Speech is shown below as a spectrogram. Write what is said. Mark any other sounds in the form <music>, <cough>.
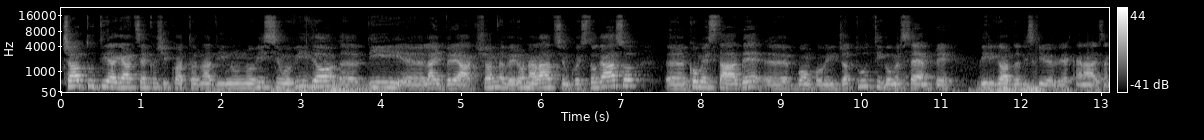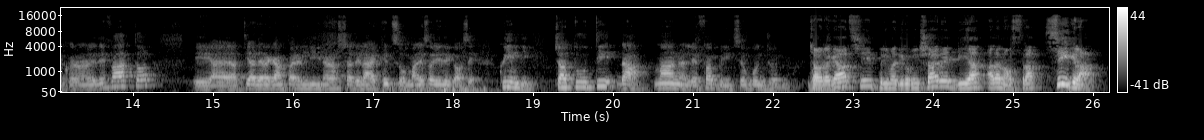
Ciao a tutti ragazzi, eccoci qua tornati in un nuovissimo video eh, di eh, live reaction Verona-Lazio in questo caso. Eh, come state? Eh, buon pomeriggio a tutti, come sempre vi ricordo di iscrivervi al canale se ancora non l'avete fatto e eh, attivate la campanellina, lasciate like, insomma le solite cose. Quindi ciao a tutti da Manuel e Fabrizio, buongiorno. Ciao ragazzi, prima di cominciare via alla nostra sigla!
